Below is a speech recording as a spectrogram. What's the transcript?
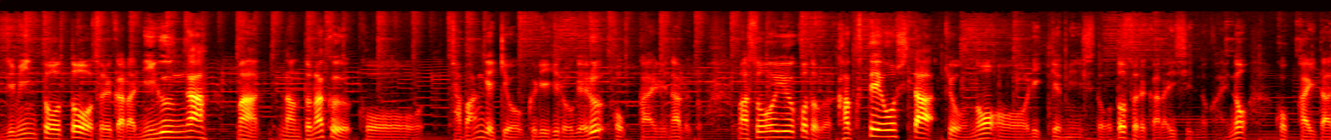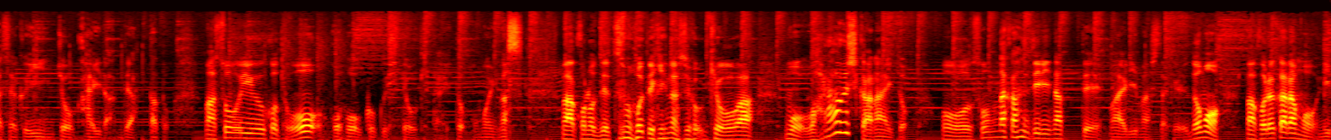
自民党とそれから2軍が、まあ、なんとなくこう茶番劇を繰り広げる国会になると、まあ、そういうことが確定をした今日の立憲民主党とそれから維新の会の国会対策委員長会談であったと、まあ、そういうことをご報告しておきたいと思います。まあ、この絶望的な状況はもう笑うしかないと。そんな感じになってまいりましたけれども、まあ、これからも日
